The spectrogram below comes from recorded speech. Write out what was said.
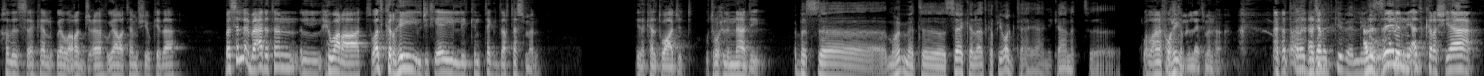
خذ السيكل ويلا رجعه ويلا تمشي وكذا. بس اللعبه عادة الحوارات وأذكر هي ال GTA اللي كنت تقدر تسمن إذا كلت واجد وتروح للنادي بس آه، مهمة آه، سيكل أذكر في وقتها يعني كانت آه، والله أنا في وقتها. مليت منها شوف- كانت كذا اللي أنا الزين. إني أذكر أشياء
